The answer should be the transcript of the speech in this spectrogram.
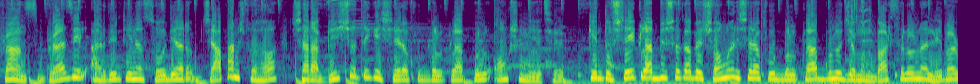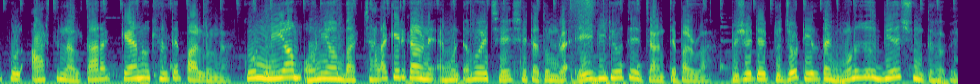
France, Brazil, Argentina, Saudi Arab, Japan সহ সারা বিশ্ব থেকে সেরা ফুটবল ক্লাবগুলো অংশ নিয়েছে। কিন্তু সেই ক্লাব বিশ্বকাপে সময়ের সেরা ফুটবল ক্লাবগুলো যেমন বার্সেলোনা, লিভারপুল, আর্সেনাল, তারা কেন খেলতে পারল না? কোন নিয়ম, অনিয়ম বা চালাকির কারণে এমনটা হয়েছে, সেটা তোমরা এই ভিডিওতে জানতে পারবা। বিষয়টা একটু জটিল, তাই মনোযোগ দিয়ে শুনতে হবে।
